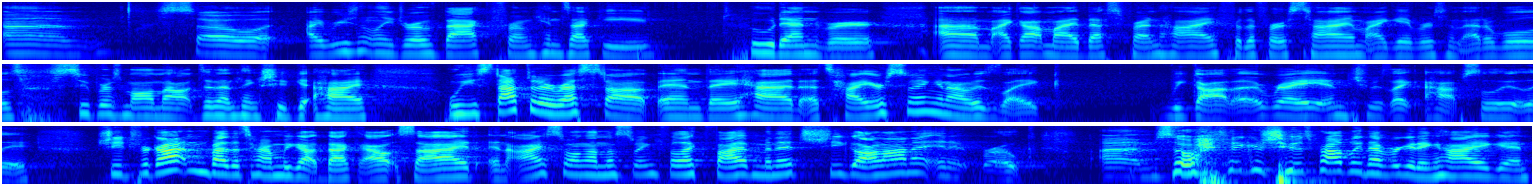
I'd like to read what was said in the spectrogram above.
Um, so I recently drove back from Kentucky to Denver. Um, I got my best friend high for the first time. I gave her some edibles, super small amount. Didn't think she'd get high. We stopped at a rest stop and they had a tire swing, and I was like, we gotta, right? And she was like, absolutely. She'd forgotten by the time we got back outside, and I swung on the swing for like five minutes. She got on it, and it broke. Um, so I figured she was probably never getting high again.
